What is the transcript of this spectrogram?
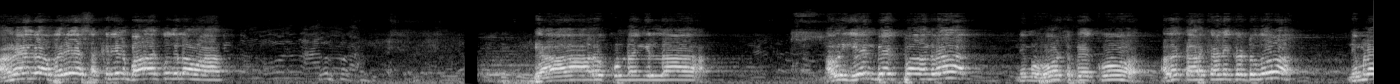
ಹಂಗ ಬರೇ ಸಕ್ಕರೆನ ಬಾಳ ಹಾಕುದಿಲ್ಲ ಅವ. ಯಾರು ಕುಂಡಂಗಿಲ್ಲ. ಅವ್ರಿಗೆ ಏನ್ ಬೇಕಪ್ಪ ಅಂದ್ರ ನಿಮ್ ಹೋಟ್ ಬೇಕು. ಅದ ಕಾರ್ಖಾನೆ ಕಟ್ಟುದು ನಿಮ್ಮನ್ನ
